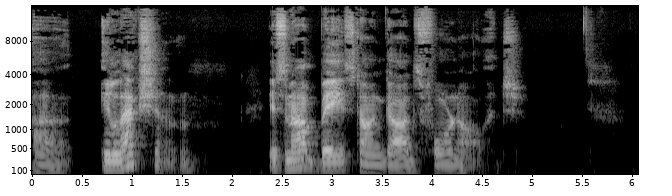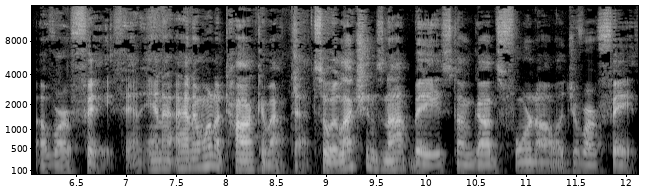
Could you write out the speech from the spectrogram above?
uh, election is not based on God's foreknowledge of our faith. And, and, I, and I want to talk about that. So election's not based on God's foreknowledge of our faith.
